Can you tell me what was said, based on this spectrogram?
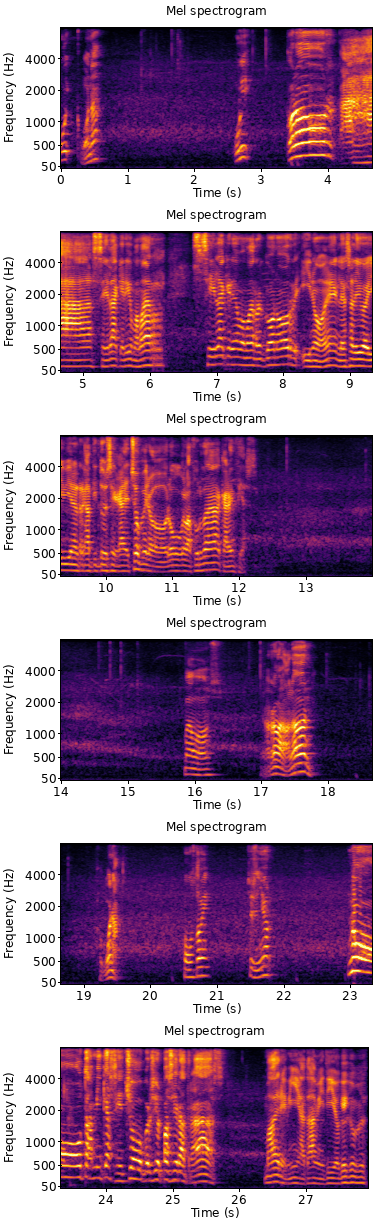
Uy, buena. Uy, Connor. Ah, se la ha querido mamar. Se la querido mamar Connor. Y no, ¿eh? Le ha salido ahí bien el regatito ese que ha hecho, pero luego con la zurda, carencias. Vamos. Se roba el balón. Qué buena. Vamos, Tommy. Sí, señor. ¡No! Tami, ¿qué has hecho? Pero si el pase era atrás. Madre mía, Tami, tío. ¿Qué, qué,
